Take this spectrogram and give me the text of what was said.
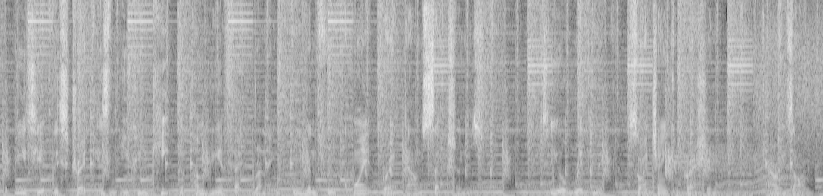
The beauty of this trick is that you can keep the pumping effect running even through quiet breakdown sections so your rhythmic sidechain compression carries on.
